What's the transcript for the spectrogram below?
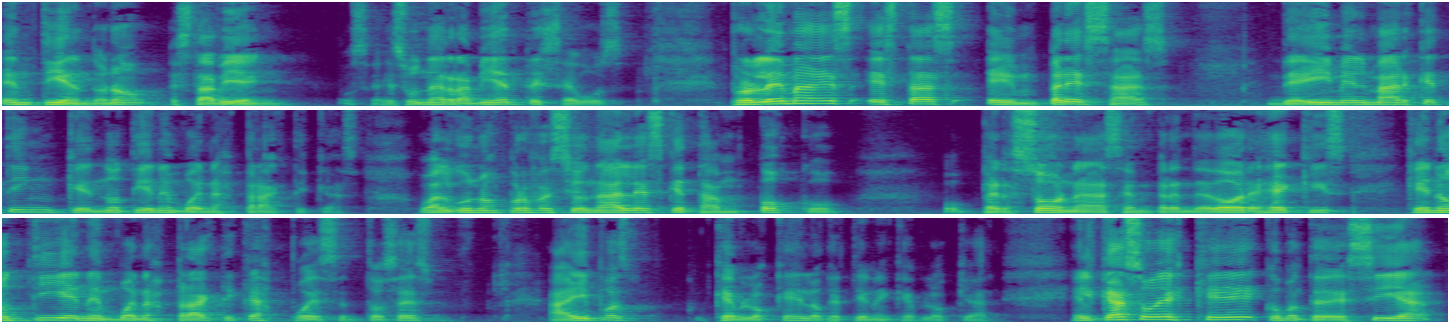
entiendo, ¿no? Está bien. es una herramienta y se usa. Problema es estas empresas de email marketing que no tienen buenas prácticas o algunos profesionales que tampoco, personas, emprendedores X, que no tienen buenas prácticas, pues entonces ahí pues que bloquee lo que tienen que bloquear. El caso es que, como te decía,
